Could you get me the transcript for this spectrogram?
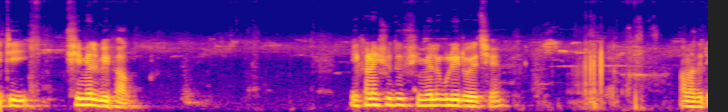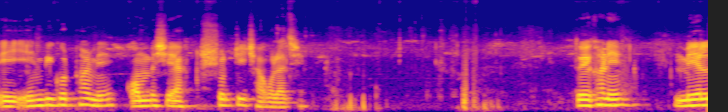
এটি ফিমেল বিভাগ। এখানে শুধু ফিমেলগুলি রয়েছে। আমাদের এই এনবি গোট ফার্মে কম বেশি একশোটি ছাগল আছে। তো এখানে মেল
